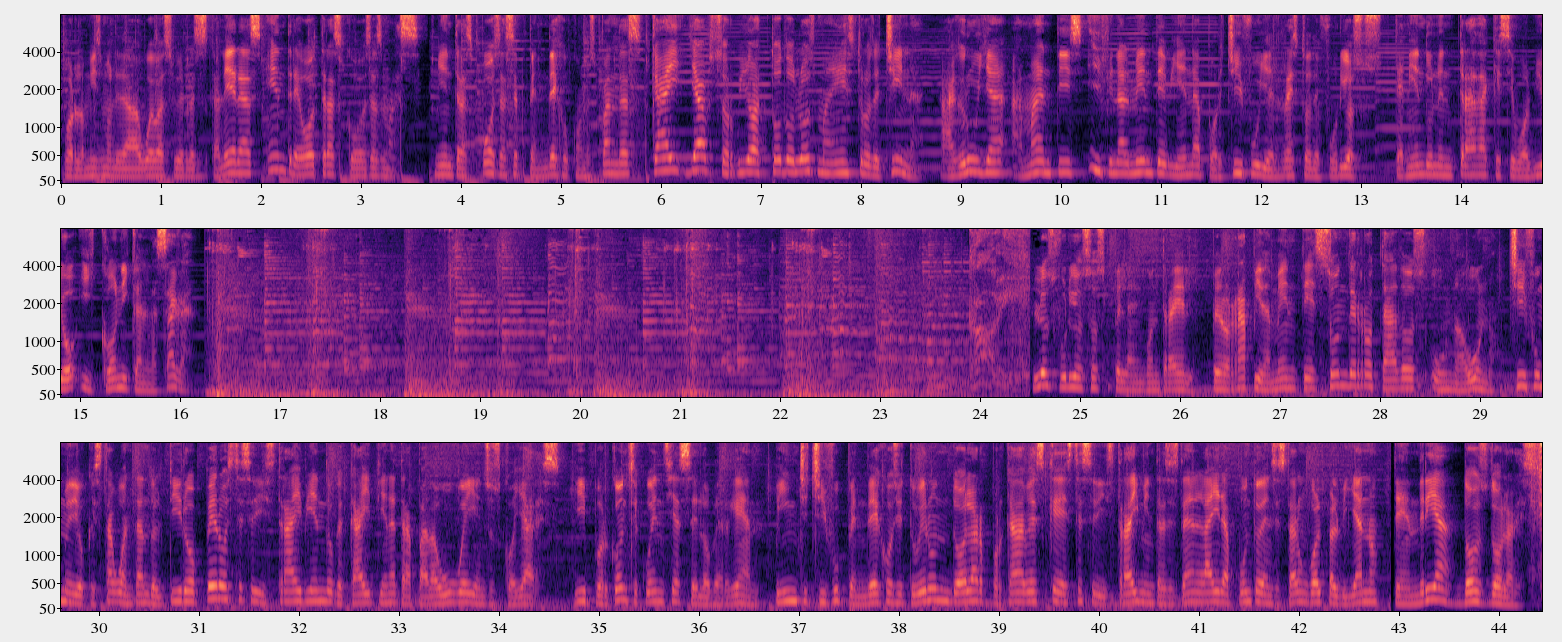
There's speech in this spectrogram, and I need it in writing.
por lo mismo le daba hueva subir las escaleras, entre otras cosas más. Mientras Po se hace pendejo con los pandas, Kai ya absorbió a todos los maestros de China, a Grulla, a Mantis y finalmente viene a por Chifu y el resto de furiosos, teniendo una entrada que se volvió icónica en la saga. Los furiosos pelean contra él, pero rápidamente son derrotados uno a uno. Chifu medio que está aguantando el tiro, pero este se distrae viendo que Kai tiene atrapado a Uwei en sus collares, y por consecuencia se lo verguean. Pinche Chifu pendejo, si tuviera un dólar por cada vez que este se distrae mientras está en el aire a punto de encestar un golpe al villano, tendría dos dólares.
